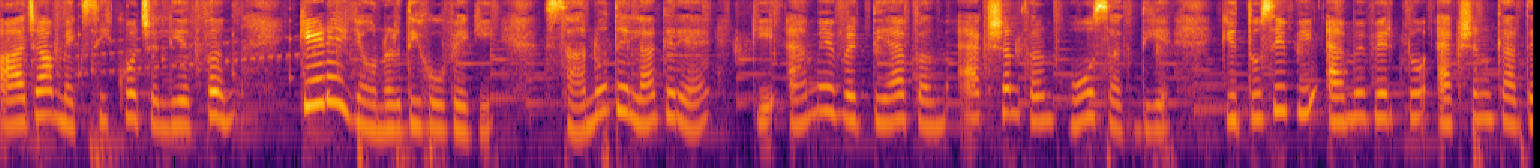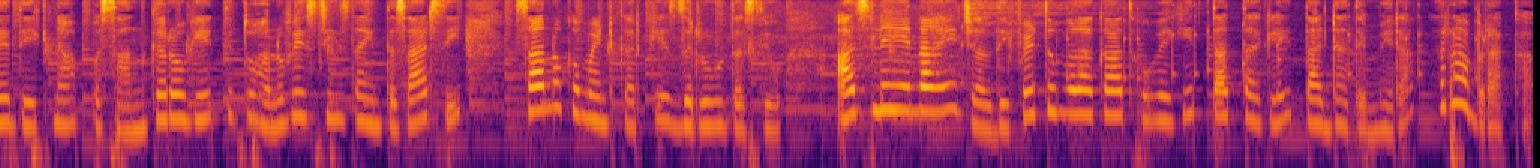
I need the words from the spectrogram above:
ਆਜਾ ਮੈਕਸੀਕੋ ਚੱਲੀਏ ਫਿਲਮ ਕਿਹੜੇ ਜਨਰ ਦੀ ਹੋਵੇਗੀ? ਸਾਨੂੰ ਤੇ ਲੱਗ ਰਿਹਾ ਹੈ ਕਿ ਐਮਏ ਵਿਰਕ ਦੀ ਇਹ ਫਿਲਮ ਐਕਸ਼ਨ ਫਿਲਮ ਹੋ ਸਕਦੀ ਹੈ। ਕਿ ਤੁਸੀਂ ਵੀ ਐਮਏ ਵਿਰਕ ਨੂੰ ਐਕਸ਼ਨ ਕਰਦੇ ਦੇਖਣਾ ਪਸੰਦ ਕਰੋਗੇ ਤੇ ਤੁਹਾਨੂੰ ਵੀ ਇਸ ਚੀਜ਼ ਦਾ ਇੰਤਜ਼ਾਰ ਸੀ, ਸਾਨੂੰ ਕਮੈਂਟ ਕਰਕੇ ਜ਼ਰੂਰ ਦੱਸਿਓ। ਅੱਜ ਲਈ ਇਹ ਨਾ ਹੈ, ਜਲਦੀ ਫਿਰ ਤੋਂ ਮੁਲਾਕਾਤ ਹੋਵੇਗੀ। ਤਦ ਤੱਕ ਲਈ ਤੁਹਾਡਾ ਤੇ ਮੇਰਾ ਰੱਬ ਰੱਖਾ।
